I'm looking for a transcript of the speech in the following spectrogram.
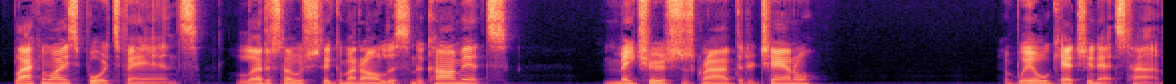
Black and white sports fans, let us know what you think about all this in the comments. Make sure to subscribe to the channel. And we'll catch you next time.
